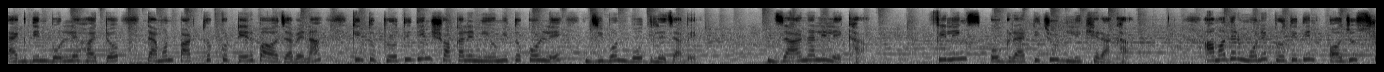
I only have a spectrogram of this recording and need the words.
একদিন বললে হয়তো তেমন পার্থক্য টের পাওয়া যাবে না, কিন্তু প্রতিদিন সকালে নিয়মিত করলে জীবন বদলে যাবে। জার্নালি লেখা, ফিলিংস ও গ্র্যাটিচিউড লিখে রাখা। আমাদের মনে প্রতিদিন অজস্র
